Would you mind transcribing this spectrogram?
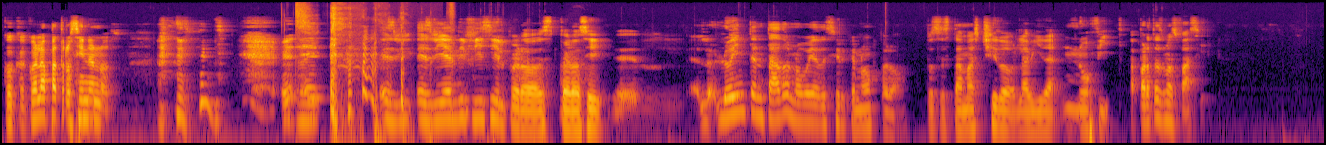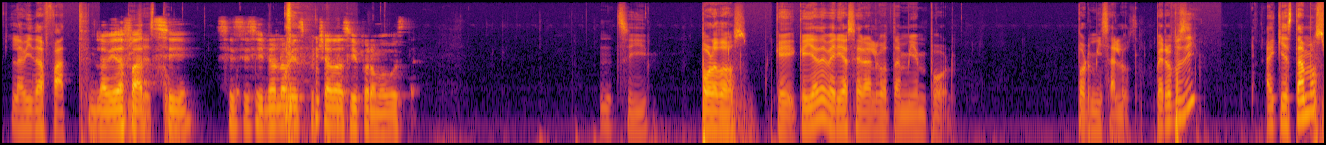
Coca-Cola, patrocínanos. es, Sí. es, es bien difícil, pero, pero sí. eh, Lo, lo he intentado, no voy a decir que no, pero pues está más chido la vida no fit. Aparte es más fácil. La vida fat. La vida fat, sí. Sí, sí, sí, no lo había escuchado así, pero me gusta. Sí, por dos. Que, que ya debería ser algo también por, por mi salud. Pero pues sí, aquí estamos,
